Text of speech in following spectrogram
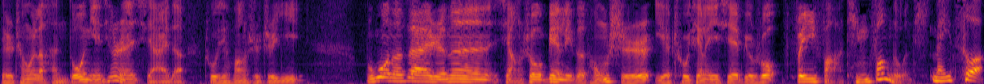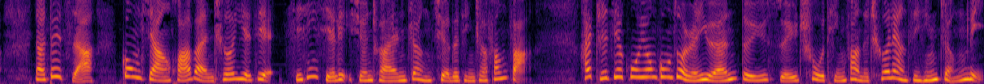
也是成为了很多年轻人喜爱的出行方式之一。不过呢，在人们享受便利的同时，也出现了一些，比如说非法停放的问题。没错，那对此啊，共享滑板车业界齐心协力宣传正确的停车方法。还直接雇佣工作人员对于随处停放的车辆进行整理。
